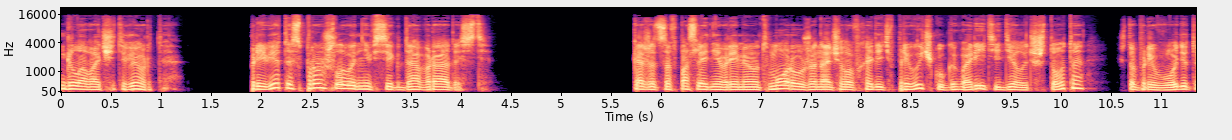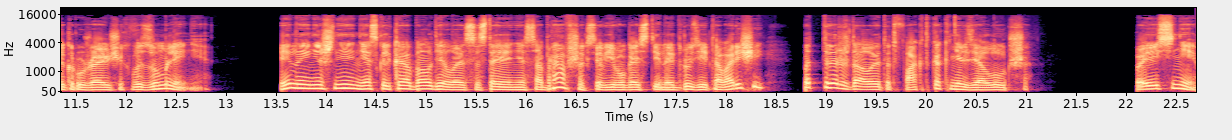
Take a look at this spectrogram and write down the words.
Глава 4. Привет из прошлого не всегда в радость. Кажется, в последнее время у Тмора уже начало входить в привычку говорить и делать что-то, что приводит окружающих в изумление. И нынешнее, несколько обалделое состояние собравшихся в его гостиной друзей-товарищей подтверждало этот факт как нельзя лучше. «Поясни».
